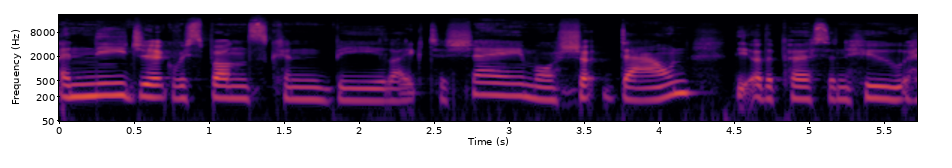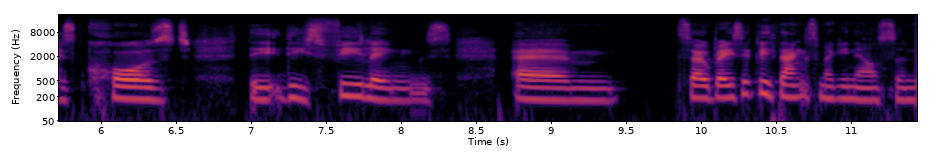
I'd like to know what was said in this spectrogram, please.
a knee jerk response can be like to shame or shut down the other person who has caused the these feelings. Um, so basically, thanks Maggie Nelson.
